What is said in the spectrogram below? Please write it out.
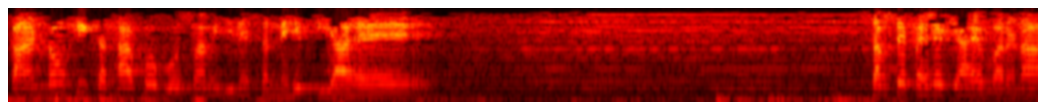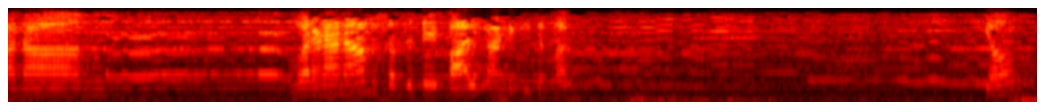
कांडों की कथा को गोस्वामी जी ने सन्निहित किया है। सबसे पहले क्या है? वर्णानाम। वर्णानाम शब्द से बाल कांड की कथा है। क्यों?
